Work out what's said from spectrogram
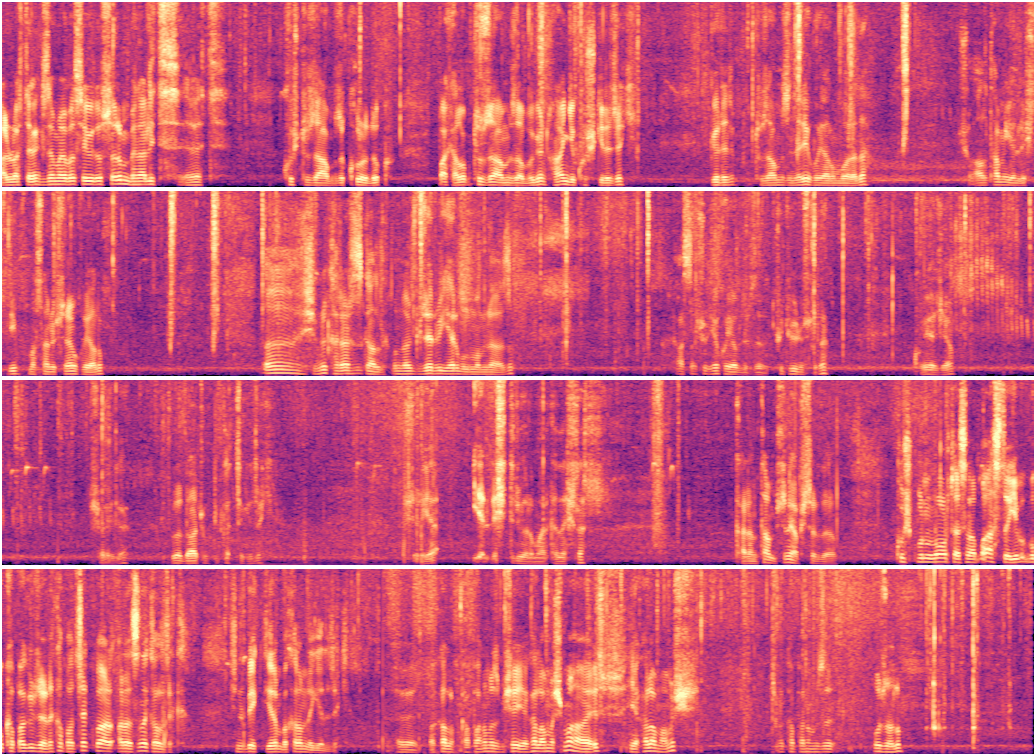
Farmlak'tan herkese merhaba sevgili dostlarım. Ben Halit. Evet. Kuş tuzağımızı kurduk. Bakalım tuzağımıza bugün hangi kuş girecek? Görelim. Tuzağımızı nereye koyalım bu arada? Şu alta mı yerleştireyim? Masanın üstüne mi koyalım? Ay, şimdi kararsız kaldık. Bunları güzel bir yer bulmam lazım. Aslında şuraya koyabiliriz. Evet. Kütüğün üstüne koyacağım. Şöyle. Burada daha çok dikkat çekecek. Şuraya yerleştiriyorum arkadaşlar. Karın tam üstüne yapıştırdım. Kuş bunun ortasına bastığı gibi bu kapak üzerine kapatacak ve ar- arasında kalacak. Şimdi bekleyelim bakalım ne gelecek. Evet bakalım kapanımız bir şey yakalamış mı? Hayır yakalamamış. Şimdi kapanımızı bozalım.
